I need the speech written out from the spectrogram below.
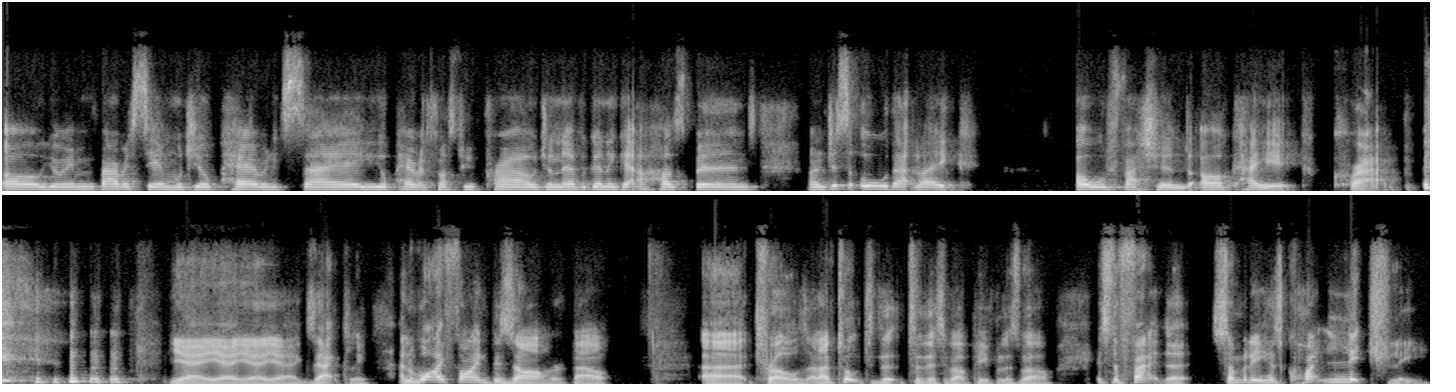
Oh, you're embarrassing. What do your parents say? Your parents must be proud. You're never going to get a husband. And just all that like old fashioned, archaic crap. yeah, yeah, yeah, yeah, exactly. And what I find bizarre about uh, trolls, and I've talked to, the, to this about people as well, it's the fact that somebody has quite literally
